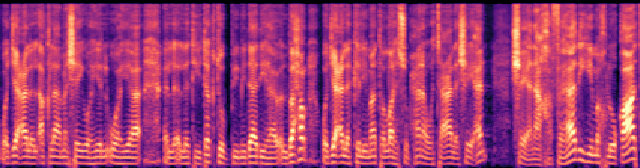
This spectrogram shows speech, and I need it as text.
وجعل الأقلام شيء وهي وهي التي تكتب بمدادها البحر وجعل كلمات الله سبحانه وتعالى شيئا شيئا آخر. فهذه مخلوقات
